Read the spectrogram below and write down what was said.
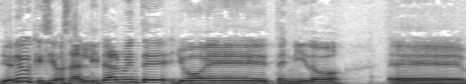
yo digo que sí, o sea, literalmente yo he tenido... eh,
